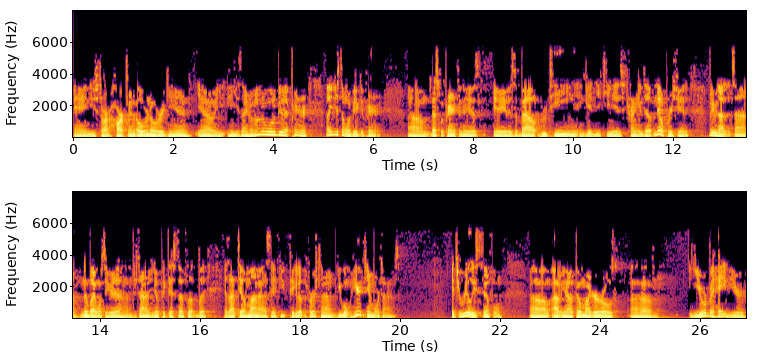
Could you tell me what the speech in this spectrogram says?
and you start harping over and over again. You know, and you, and you think, oh, I don't want to be that parent. No, you just don't want to be a good parent. Um, that's what parenting is. It is about routine and getting your kids trained up, and they'll appreciate it. Maybe not at the time. Nobody wants to hear that a hundred times, you know, pick that stuff up. But as I tell mine, I say if you pick it up the first time, you won't hear it ten more times. It's really simple. Uh, I, you know, I told my girls, um, your behavior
